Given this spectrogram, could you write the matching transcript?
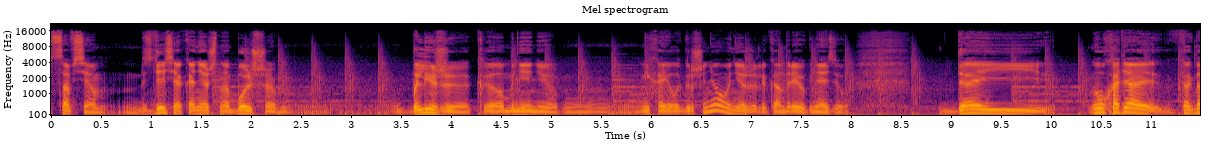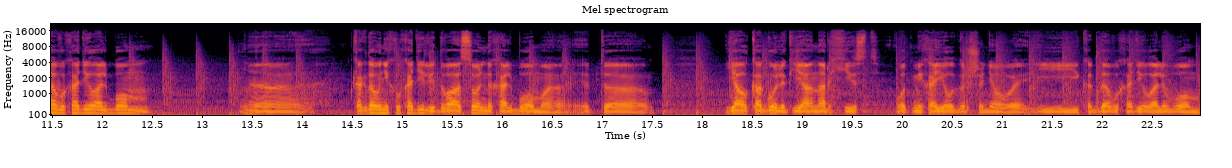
совсем. Здесь я, конечно, больше ближе к мнению Михаила Горшинева, нежели к Андрею Князеву. Да и... Ну, хотя, когда выходил альбом... Э, когда у них выходили два сольных альбома, это «Я алкоголик, я анархист» от Михаила Горшинева, и когда выходил альбом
